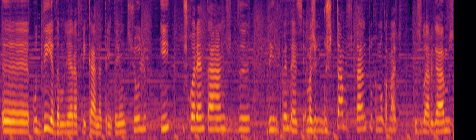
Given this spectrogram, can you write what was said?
Uh, o Dia da Mulher Africana, 31 de julho, e os 40 anos de, de independência. Mas gostamos tanto que nunca mais nos largamos.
